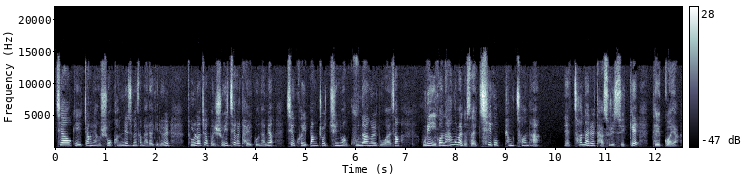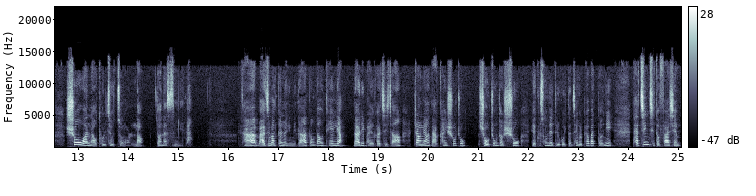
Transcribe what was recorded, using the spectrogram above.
지아오게이 짱량쇼 건네주면서 말하기를 둘러쳐 번쇼 이 책을 다 읽고 나면 치국의 빵조 진왕 군왕을 도와서 우리 이거는 한국말도 써요. 치국 평천하. 네, 천하를 다스릴 수 있게 될 거야. 쇼와 라우톨지우쩌러 떠났습니다. 자, 마지막 단락입니다. 덩다오 티엘량 날이 밝아지자 짱량 다카이 쇼종 쇼, 좀 더 쇼. 예, 그 손에 들고 있던 책을 펴봤더니 타칭치더 파심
